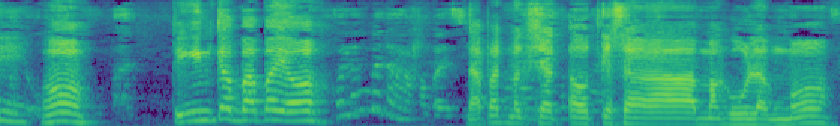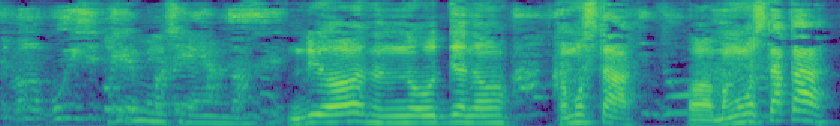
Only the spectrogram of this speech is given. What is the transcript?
eh. Oh, tingin ka, babay oh. Walang ba nakakabansin? Dapat mag-shoutout ka sa magulang mo. Mga buwisit ko Hindi yung oh, nanonood yan oh. Kamusta? Oh, mangamusta ka?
